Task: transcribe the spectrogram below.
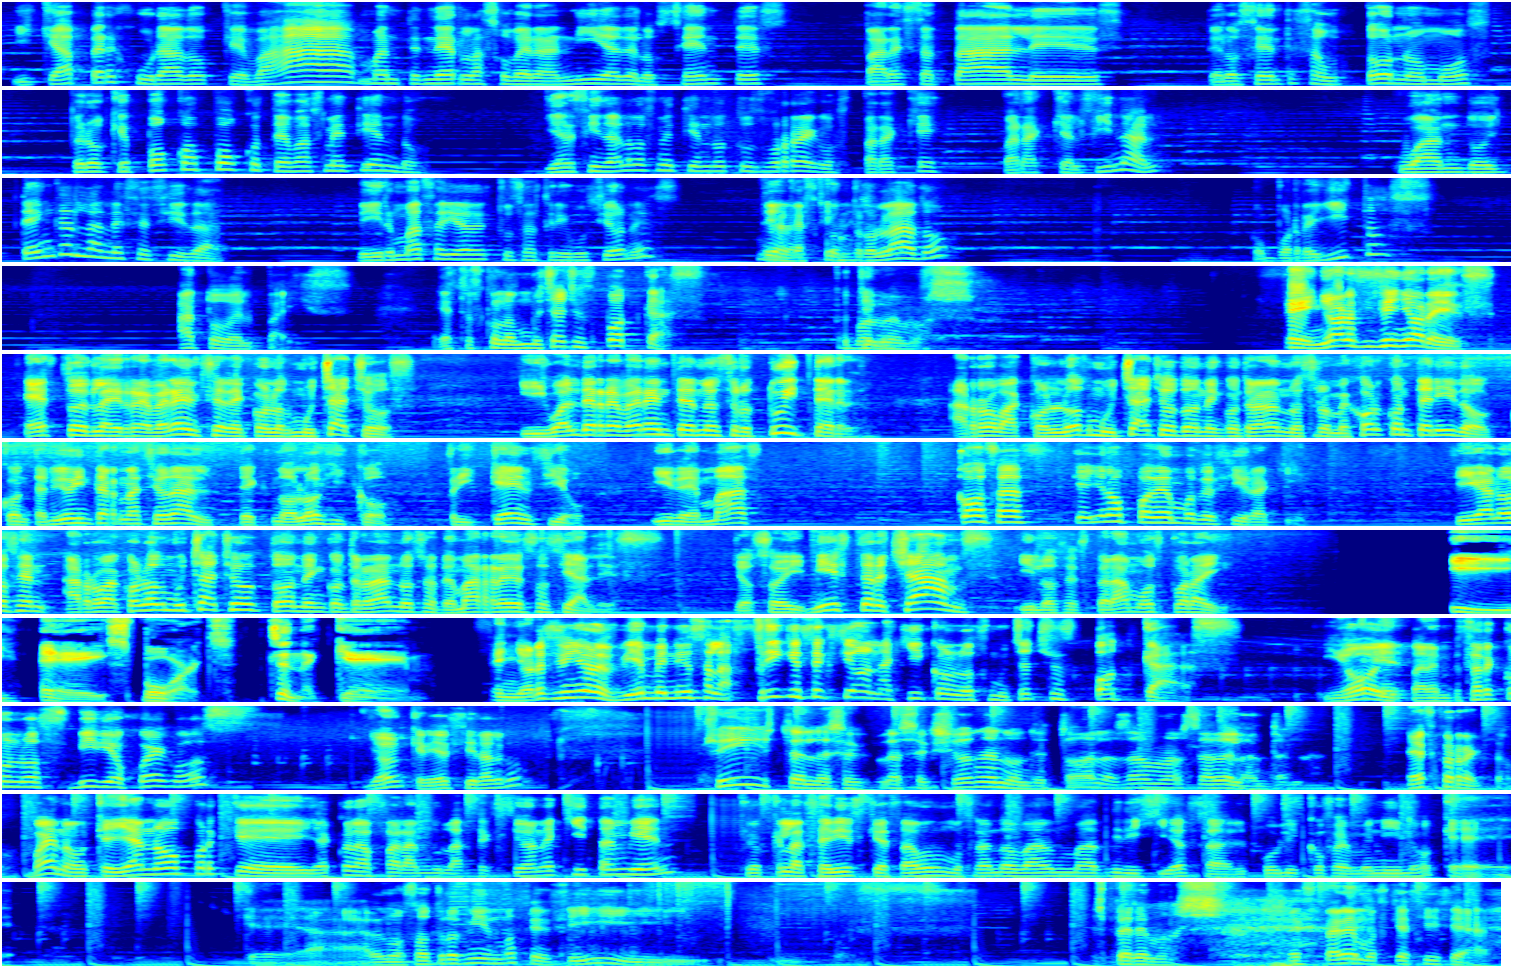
y que ha perjurado que va a mantener la soberanía de los entes paraestatales, de los entes autónomos, pero que poco a poco te vas metiendo. Y al final vas metiendo tus borregos. ¿Para qué? Para que al final, cuando tengas la necesidad de ir más allá de tus atribuciones, tengas controlado con borreguitos a todo el país. Esto es con los muchachos podcast. Continuamos. Volvemos. Señoras y señores, esto es la irreverencia de con los muchachos. Igual de reverente es nuestro Twitter, arroba con los muchachos, donde encontrarán nuestro mejor contenido, contenido internacional, tecnológico, friquencio y demás cosas que ya no podemos decir aquí. Síganos en arroba con los muchachos, donde encontrarán nuestras demás redes sociales. Yo soy Mr. Champs y los esperamos por ahí. EA Sports. It's in the game. Señores y señores, bienvenidos a la friki sección aquí con los muchachos podcast. Y hoy, Bien. para empezar con los videojuegos, John, ¿quería decir algo? Sí, esta es la, la sección en donde todas las damas se adelantan. Es correcto. Bueno, que ya no, porque ya con la farándula sección aquí también, creo que las series que estamos mostrando van más dirigidas al público femenino que, que a nosotros mismos en sí. Esperemos. esperemos que así sea.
